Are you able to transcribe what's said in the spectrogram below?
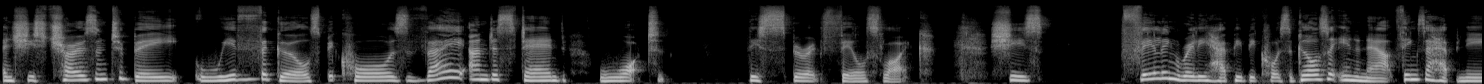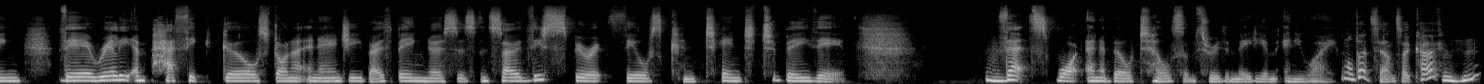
And she's chosen to be with the girls because they understand what this spirit feels like. She's feeling really happy because the girls are in and out, things are happening. They're really empathic girls, Donna and Angie, both being nurses. And so this spirit feels content to be there. That's what Annabelle tells them through the medium, anyway. Well, that sounds okay. hmm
